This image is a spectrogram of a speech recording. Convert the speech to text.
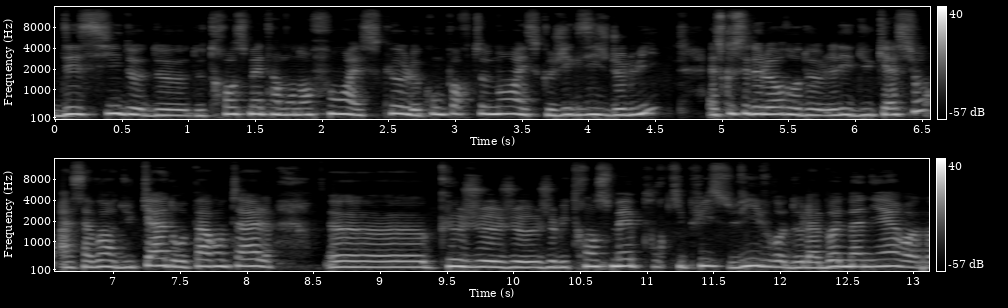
décide de, transmettre à mon enfant, est-ce que le comportement, est-ce que j'exige de lui, est-ce que c'est de l'ordre de l'éducation, à savoir du cadre parental euh, que je, lui transmets pour qu'il puisse vivre de la bonne manière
